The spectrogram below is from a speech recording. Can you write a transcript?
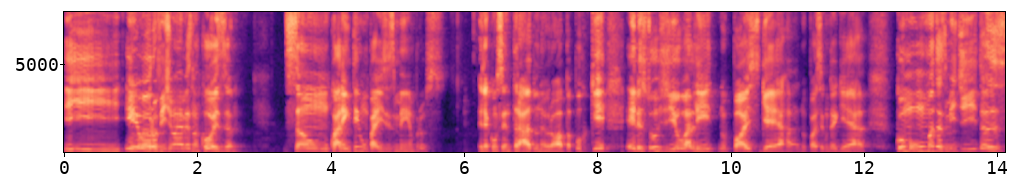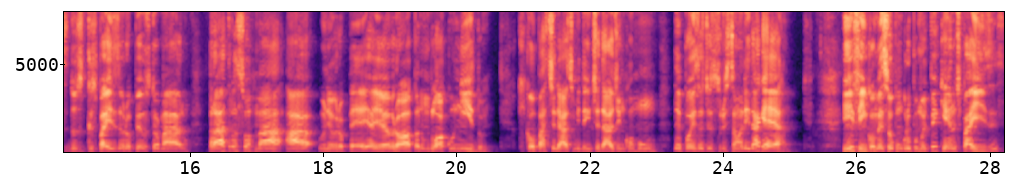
E, e o Eurovision é a mesma coisa. São 41 países membros. Ele é concentrado na Europa porque ele surgiu ali no pós-guerra, no pós-segunda guerra, como uma das medidas dos, que os países europeus tomaram para transformar a União Europeia e a Europa num bloco unido, que compartilhasse uma identidade em comum depois da destruição ali da guerra. Enfim, começou com um grupo muito pequeno de países,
